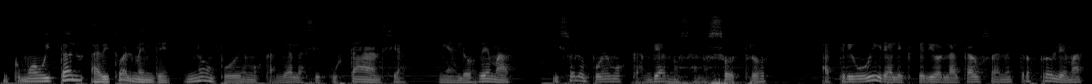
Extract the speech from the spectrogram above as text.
Y como habitual, habitualmente no podemos cambiar las circunstancias, ni a los demás y solo podemos cambiarnos a nosotros, atribuir al exterior la causa de nuestros problemas,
